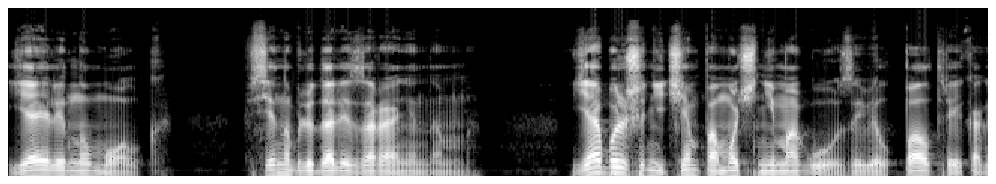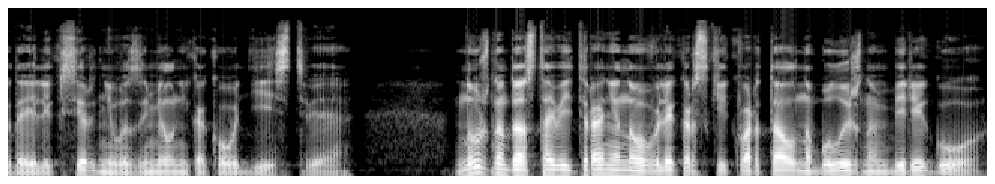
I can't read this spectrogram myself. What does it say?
Яйлин умолк. Все наблюдали за раненым. «Я больше ничем помочь не могу», — заявил Палтри, когда эликсир не возымел никакого действия. «Нужно доставить раненого в лекарский квартал на Булыжном берегу.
